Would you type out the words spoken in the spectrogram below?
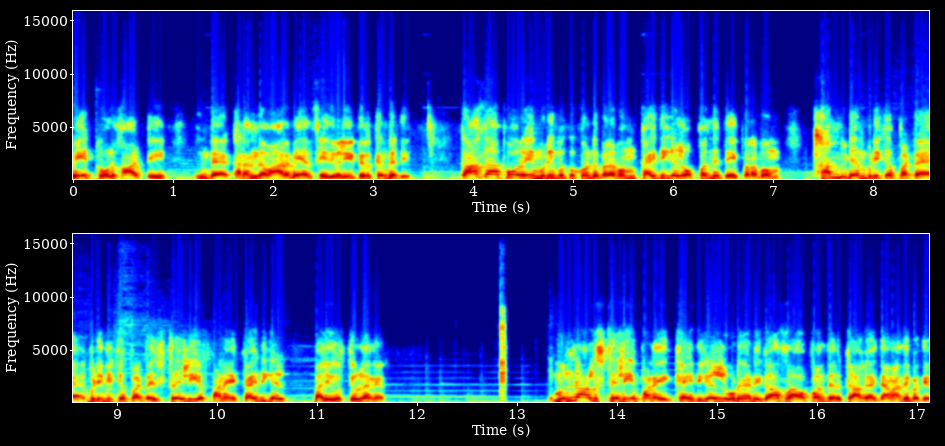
மேற்கோள் காட்டி இந்த கடந்த வாரமே அது செய்தி வெளியிட்டிருக்கின்றது. காசா போரை முடிவுக்கு கொண்டு பெறவும் கைதிகள் ஒப்பந்தத்தை பெறவும் ட்ரம்பிடம் விடுக்கப்பட்ட விடுவிக்கப்பட்ட இஸ்ரேலிய பணை கைதிகள் வலியுறுத்தியுள்ளனர். முன்னாள் இஸ்ரேலிய படை கைதிகள் உடனடி காசா ஒப்பந்தத்திற்காக ஜனாதிபதி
